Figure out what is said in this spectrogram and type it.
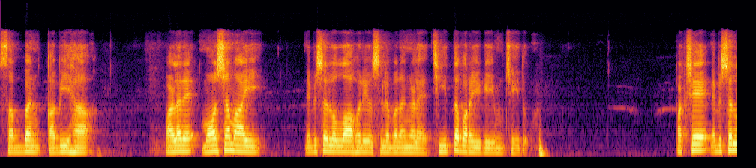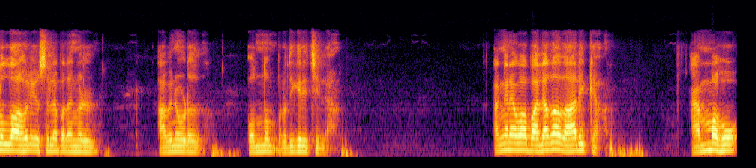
സബ്ബൻ കബീഹ. വളരെ മോശമായി നബി സല്ലല്ലാഹു അലൈഹി വസ്ലം പദങ്ങളെ ചീത്ത പറയുകയും ചെയ്തു. പക്ഷേ നബി സല്ലല്ലാഹു അലൈഹി വസ്ലം പദങ്ങൾ അവനോട് ഒന്നും പ്രതികരിച്ചില്ല. അങ്ങനെ വ ബലക ദാലിക്ക അമ്മഹു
